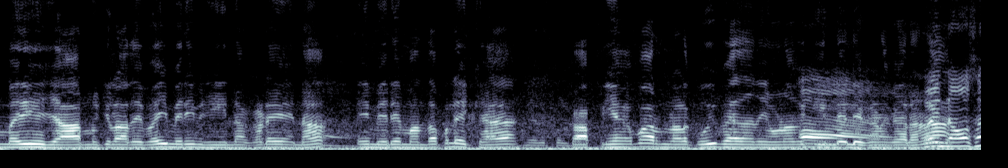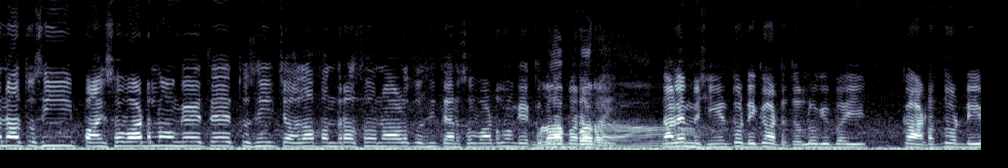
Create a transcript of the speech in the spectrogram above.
ਮੇਰੀ 1000 ਨੂੰ ਚਲਾ ਦੇ ਬਾਈ ਮੇਰੀ ਮਸ਼ੀਨ ਨਾ ਖੜੇ ਨਾ ਇਹ ਮੇਰੇ ਮਨ ਦਾ ਭੁਲੇਖਾ ਹੈ। ਕਾਪੀਆਂ ਭਰਨ ਨਾਲ ਕੋਈ ਫਾਇਦਾ ਨਹੀਂ ਹੋਣਾ ਵੀ ਕੀਲੇ ਲਿਖਣ ਗੱਲ ਬਾਈ ਹੈ 900 ਨਾਲ ਤੁਸੀਂ 500 ਵਾਟ ਲਓਗੇ ਤੇ ਤੁਸੀਂ 14 1500 ਨਾਲ ਤੁਸੀਂ 300 ਵਾਟ ਲਓਗੇ ਇੱਕ ਬਰਾਬਰ ਆ। ਬਾਈ। ਨਾਲੇ ਮਸ਼ੀਨ ਤੁਹਾਡੀ ਘੱਟ ਚੱਲੂਗੀ ਬਾਈ। ਘੱਟ ਤੁਹਾਡੀ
